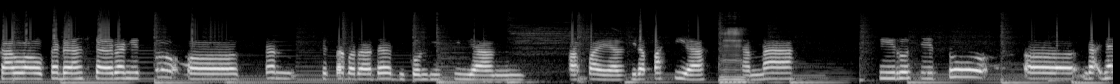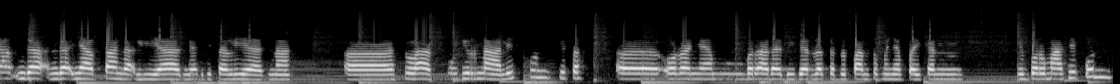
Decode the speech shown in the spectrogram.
Kalau keadaan sekarang itu eh, kan kita berada di kondisi yang apa ya tidak pasti ya Mm-mm. karena virus itu eh, nggak nya- nggak nggak nyata nggak lihat nggak kita lihat. Nah eh, selaku jurnalis pun kita eh, orang yang berada di garda terdepan untuk menyampaikan informasi pun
